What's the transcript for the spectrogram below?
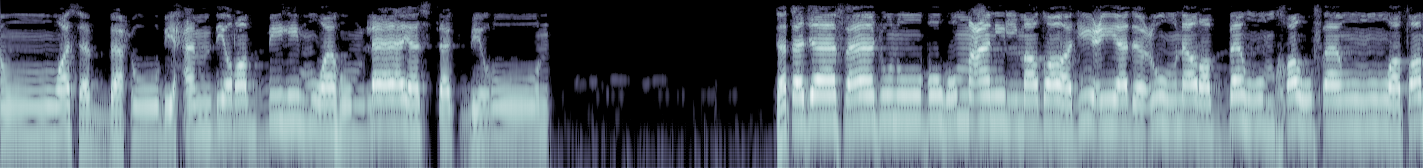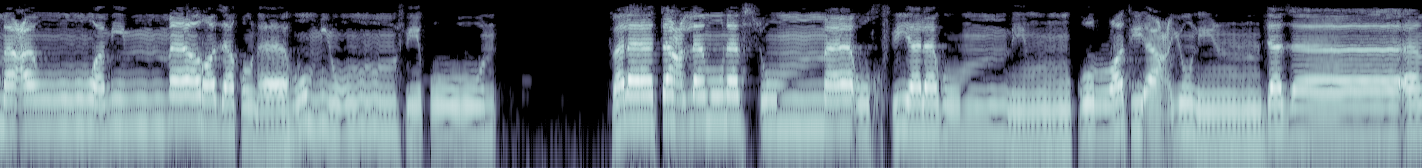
وَسَبَّحُوا بِحَمْدِ رَبِّهِمْ وَهُمْ لَا يَسْتَكْبِرُونَ تَتَجَافَى جُنُوبُهُمْ عَنِ الْمَضَاجِعِ يَدْعُونَ رَبَّهُمْ خَوْفًا وَطَمَعًا وَمِمَّا رَزَقْنَاهُمْ يُنْفِقُونَ. فَلَا تَعْلَمُ نَفْسٌ مَا أُخْفِيَ لَهُم مِّن قُرَّةِ أَعْيُنٍ جَزَاءً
